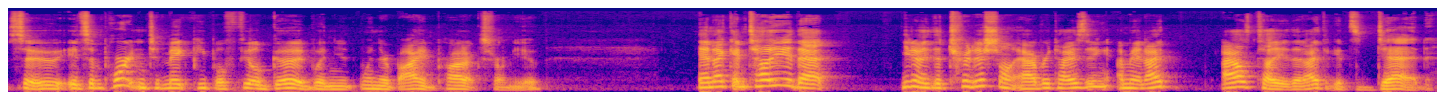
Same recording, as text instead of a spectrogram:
So it's important to make people feel good when you when they're buying products from you. And I can tell you that you know the traditional advertising, I mean I I'll tell you that I think it's dead.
